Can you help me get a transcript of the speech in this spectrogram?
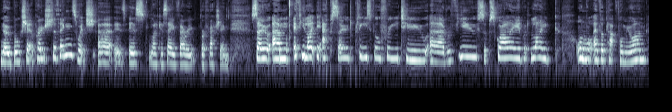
no bullshit approach to things, which uh, is, is, like I say, very refreshing. So, um, if you like the episode, please feel free to uh, review, subscribe, like on whatever platform you're on.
